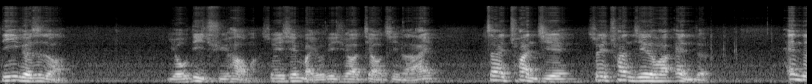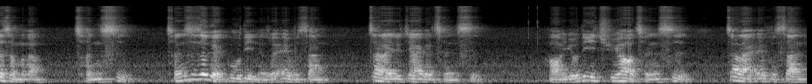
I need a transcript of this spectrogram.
第一个是什么？邮递区号嘛，所以先把邮递区号叫进来，再串接，所以串接的话 end end 什么呢？城市城市这个也固定的，所以 F 三。再来就加一个城市，好，邮递区号城市，再来 F 三，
